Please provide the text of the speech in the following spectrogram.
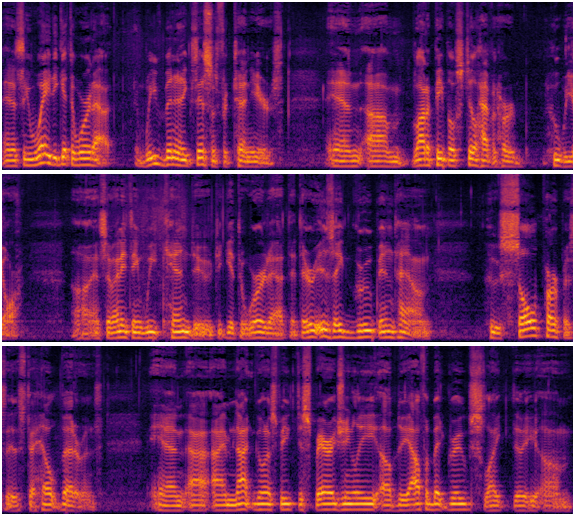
and it's a way to get the word out. We've been in existence for ten years and um, a lot of people still haven't heard who we are. Uh, and so anything we can do to get the word out that there is a group in town whose sole purpose is to help veterans. And uh, I'm not going to speak disparagingly of the alphabet groups like the um,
